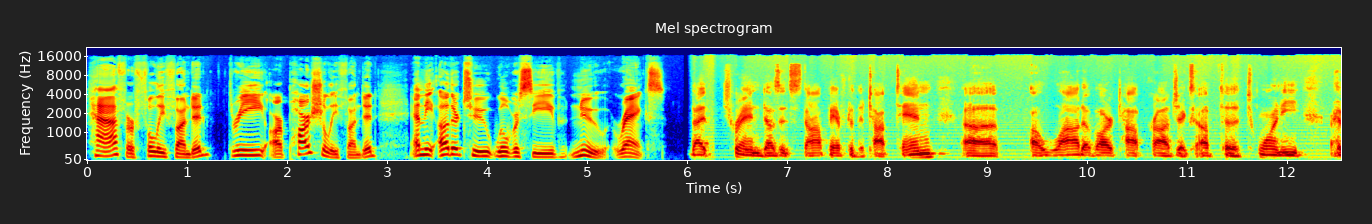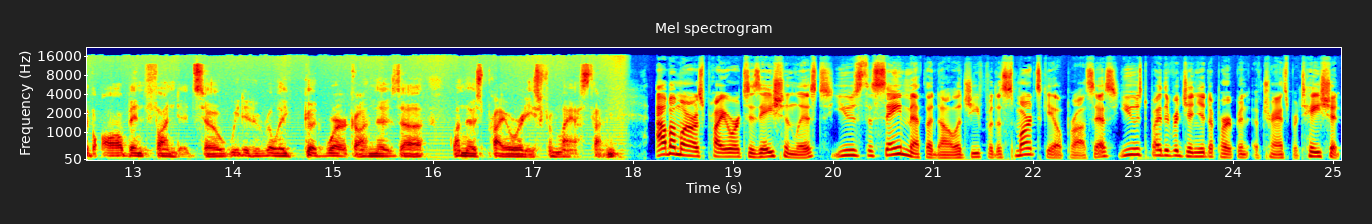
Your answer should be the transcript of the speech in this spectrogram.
half are fully funded, three are partially funded, and the other two will receive new ranks. That trend doesn't stop after the top 10. Uh, a lot of our top projects up to 20 have all been funded. So we did a really good work on those uh, on those priorities from last time. Albemarle's prioritization lists use the same methodology for the smart scale process used by the Virginia Department of Transportation.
